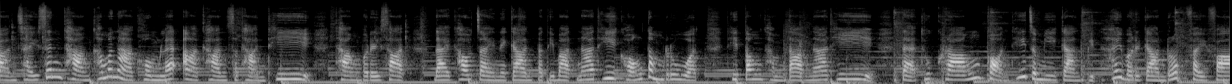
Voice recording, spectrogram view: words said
การใช้เส้นทางคมนาคมและอาคารสถานที่ ทางบริษัทได้เข้าใจในการปฏิบัติหน้าที่ของตำรวจที่ต้องทำตามหน้าที่ แต่ทุกครั้งก่อนที่จะมีการปิดให้บริการรถไฟฟ้า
